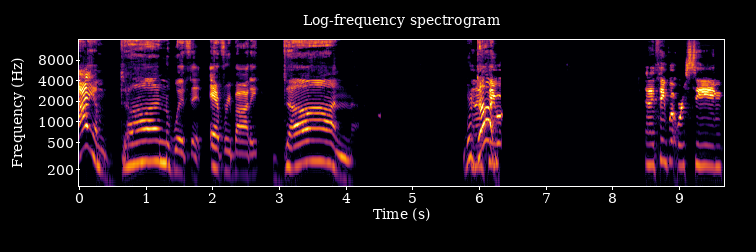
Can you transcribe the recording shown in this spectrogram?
I am done with it, everybody. Done. We're And I done. think- and I think what we're seeing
